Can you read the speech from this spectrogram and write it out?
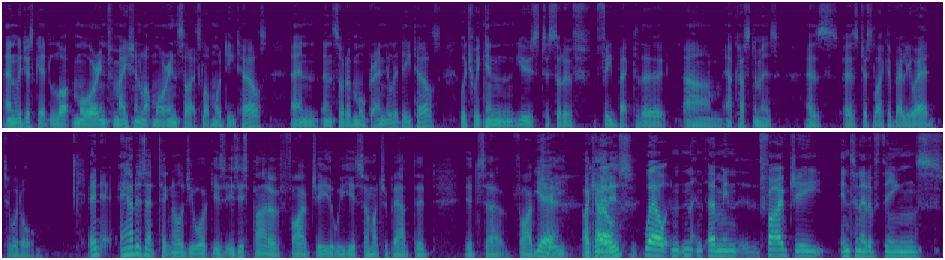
And we just get a lot more information, a lot more insights, a lot more details, and, and sort of more granular details, which we can use to sort of feed back to the um, our customers as as just like a value add to it all. And how does that technology work? Is is this part of five G that we hear so much about? That it's five uh, G. Yeah. Okay, well, it is. Well, n- I mean, five G, Internet of Things,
